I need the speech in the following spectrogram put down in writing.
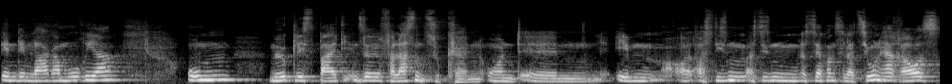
in dem Lager Moria, um möglichst bald die Insel verlassen zu können. Und ähm, eben aus, diesem, aus, diesem, aus dieser Konstellation heraus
